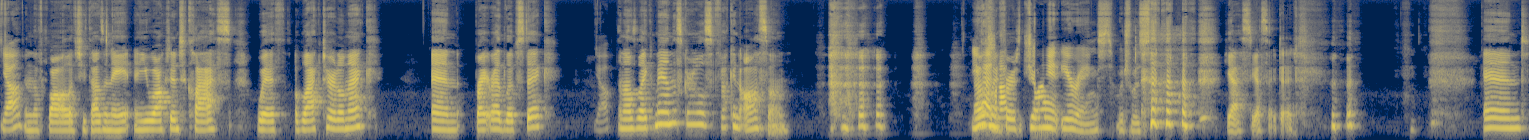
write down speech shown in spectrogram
Yeah. in the fall of 2008, and you walked into class with a black turtleneck and bright red lipstick, Yep. and I was like, "Man, this girl is fucking awesome." You had my first- giant earrings, which was yes, yes, I did. and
